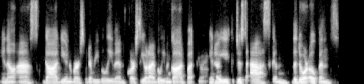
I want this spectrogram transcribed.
you know, ask God, universe, whatever you believe in. Of course, you and I believe in God, but yeah. you know, you could just ask and the door opens.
